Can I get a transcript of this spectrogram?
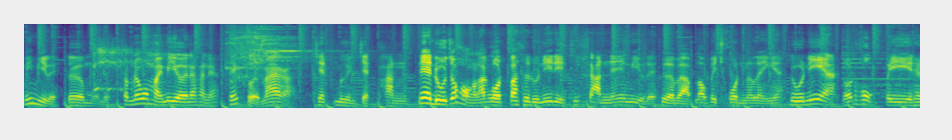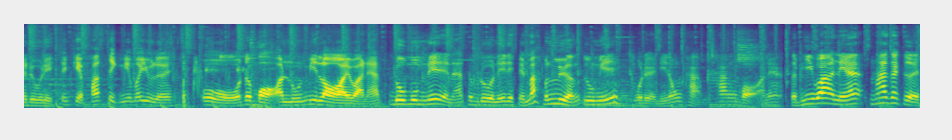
ไม่มีเลยเดิมหมดเลยจำได้ว่าไม่ไม่เยอะนะคันเนี้ยเล็กสวยมากอะเจ็ดหมื่นเจ็ดพันเนี่ยดูเจ้าของรักรถป่ะเธอดูนี่ดิที่กันเนี่ยยังมีอยู่เลยเผื่อแบบเราไปชนอะไรเงี้ยดูเนี่ยรถ 6 ปีเธอดูดิยังเก็บพลาสติกนี่ไว้อยู่เลย โอ้โหเดอะเบาะอันนู้นมีรอยว่ะนะดูมุมนี้เดี๋ยวนะเธอดูอันนี้ดิเห็นปะมันเหลืองตรงนี้ดิโอ้เดี๋ยวนี้ต้องถามช่างเบาะเนี่ยแต่พี่ว่าอันเนี้ยน่าจะเกิด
